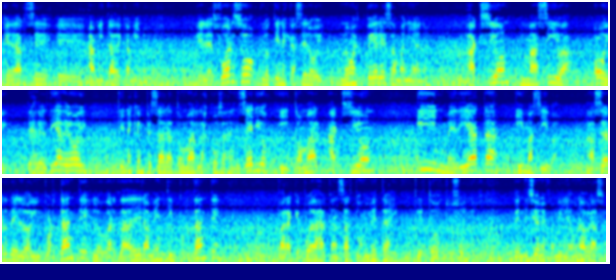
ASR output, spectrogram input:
quedarse eh, a mitad de camino. El esfuerzo lo tienes que hacer hoy, no esperes a mañana. Acción masiva hoy, desde el día de hoy tienes que empezar a tomar las cosas en serio y tomar acción inmediata y masiva. Hacer de lo importante lo verdaderamente importante para que puedas alcanzar tus metas y cumplir todos tus sueños. Bendiciones familia, un abrazo.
